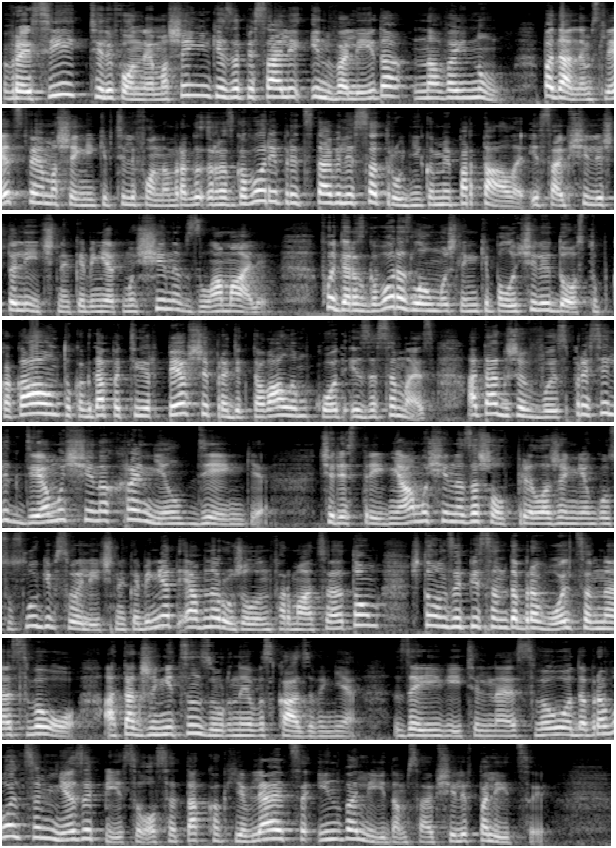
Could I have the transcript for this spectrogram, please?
В России телефонные мошенники записали инвалида на войну. По данным следствия, мошенники в телефонном разговоре представились сотрудниками портала и сообщили, что личный кабинет мужчины взломали. В ходе разговора злоумышленники получили доступ к аккаунту, когда потерпевший продиктовал им код из СМС, а также выспросили, где мужчина хранил деньги. Через три дня мужчина зашел в приложение госуслуги в свой личный кабинет и обнаружил информацию о том, что он записан добровольцем на СВО, а также нецензурные высказывания. Заявитель на СВО добровольцем не записывался, так как является инвалидом, сообщили в полиции.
